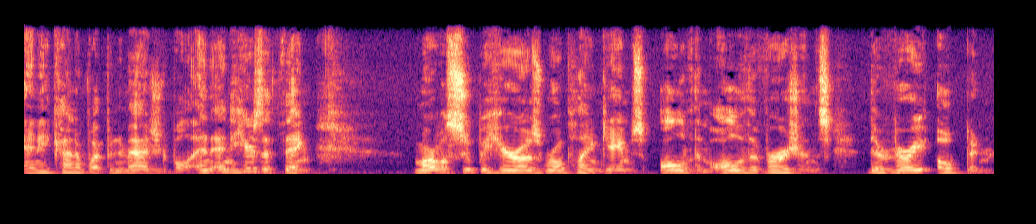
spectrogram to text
any kind of weapon imaginable. And and here's the thing. Marvel superheroes role-playing games, all of them, all of the versions, they're very open.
